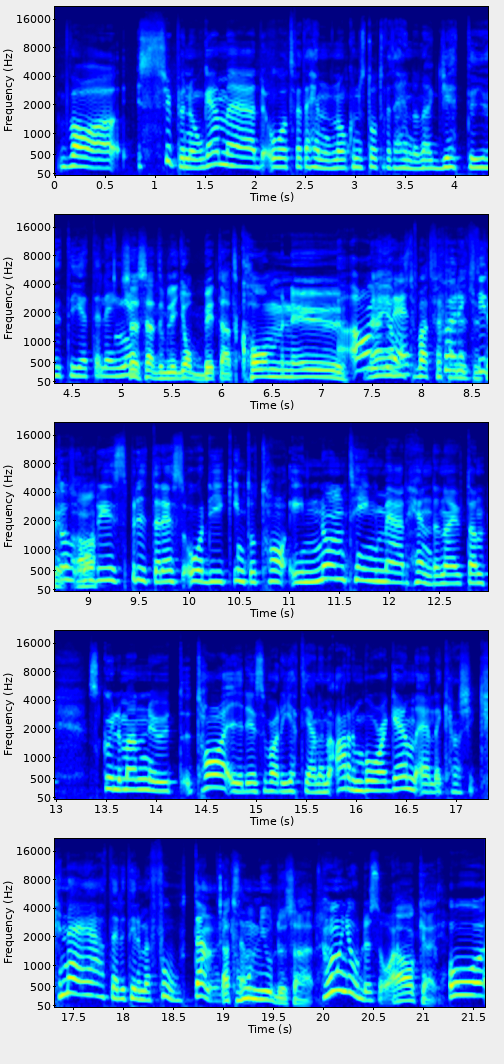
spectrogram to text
var supernoga med att tvätta händerna och kunde stå och tvätta händerna jätte, jätte, jättelänge. Så, så att det blir jobbigt att kom nu. Ja, Nej, jag vet, måste bara tvätta på lite riktigt och, Ja. och det spritades och det gick inte att ta i någonting med händerna utan skulle man nu ta i det så var det jättegärna med armbågen eller kanske knät eller till och med foten. Att liksom. hon gjorde så här? Hon gjorde så. Ja, okej. Och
